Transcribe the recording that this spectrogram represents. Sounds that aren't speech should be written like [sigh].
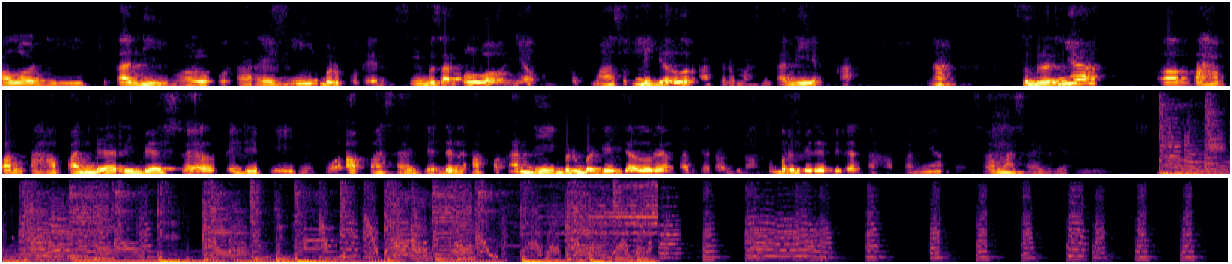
kalau di kita di Maluku Utara ini berpotensi besar peluangnya untuk masuk di jalur afirmasi tadi ya kak. Nah sebenarnya eh, tahapan-tahapan dari beasiswa LPDP ini tuh apa saja dan apakah di berbagai jalur yang tadi kakak bilang tuh berbeda-beda tahapannya tuh sama saja?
